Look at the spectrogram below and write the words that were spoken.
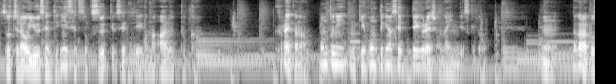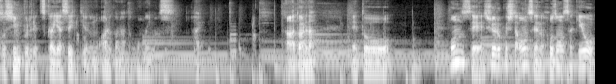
そちらを優先的に接続するっていう設定がまああるとか、くらいかな。本当に基本的な設定ぐらいしかないんですけど、うん。だからこそシンプルで使いやすいっていうのもあるかなと思います。はい。あとあれだ。えっと、音声、収録した音声の保存先を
